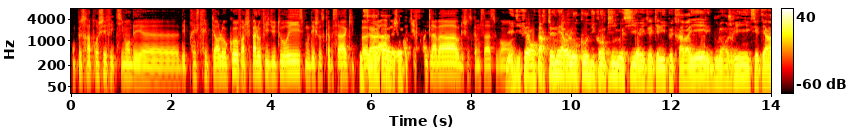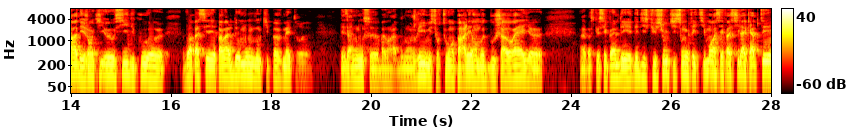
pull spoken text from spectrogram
on peut se rapprocher effectivement des, euh, des prescripteurs locaux, enfin je sais pas l'office du tourisme ou des choses comme ça qui peuvent dire ah, je crois qu'ils recrutent là-bas ou des choses comme ça souvent. Les différents partenaires locaux du camping aussi avec lesquels il peut travailler, les boulangeries, etc. Des gens qui eux aussi du coup euh, voient passer pas mal de monde donc qui peuvent mettre euh, des annonces euh, bah, dans la boulangerie, mais surtout en parler en mode bouche à oreille, euh, euh, parce que c'est quand même des, discussions qui sont effectivement assez faciles à capter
